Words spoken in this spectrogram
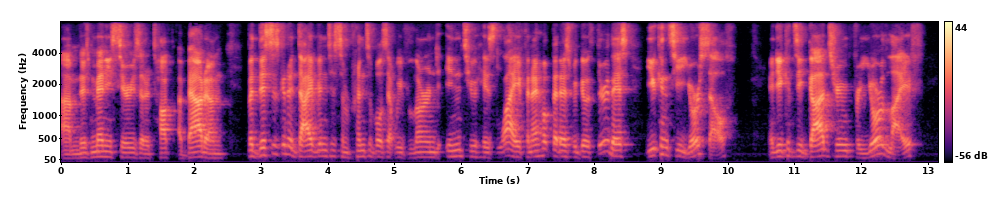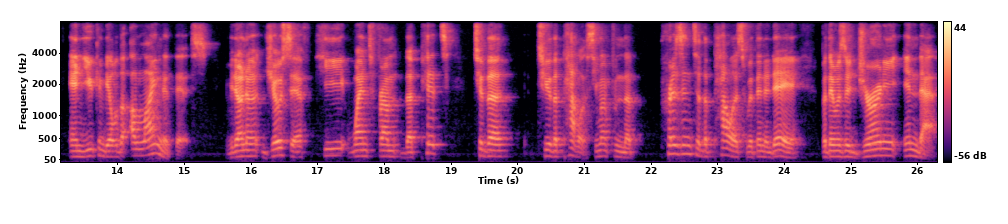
Um, there's many series that are talked about him, but this is going to dive into some principles that we've learned into his life. And I hope that as we go through this, you can see yourself and you can see God's dream for your life, and you can be able to align with this. If you don't know Joseph, he went from the pit to the to the palace. He went from the prison to the palace within a day, but there was a journey in that.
